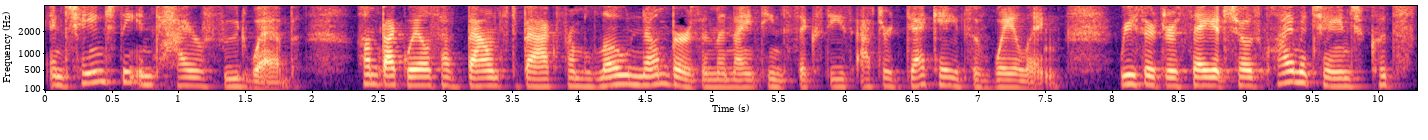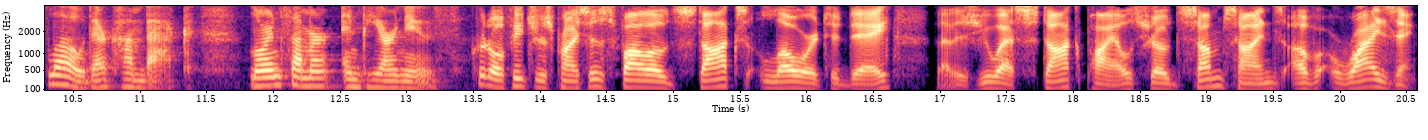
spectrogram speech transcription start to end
and changed the entire food web. Humpback whales have bounced back from low numbers in the 1960s after decades of whaling. Researchers say it shows climate change could slow their comeback. Lauren Sommer, NPR News. Crude oil futures prices followed stocks lower today. That is, U.S. stockpiles showed some signs of rising.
